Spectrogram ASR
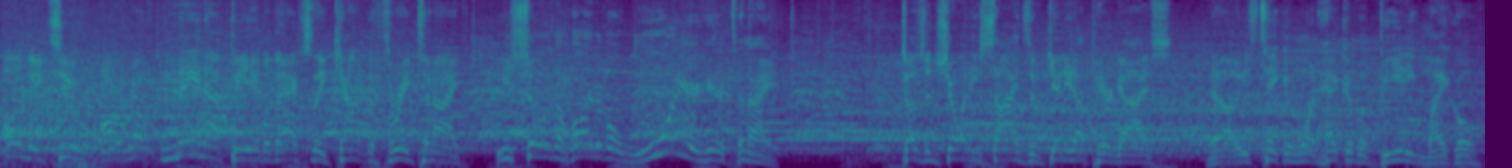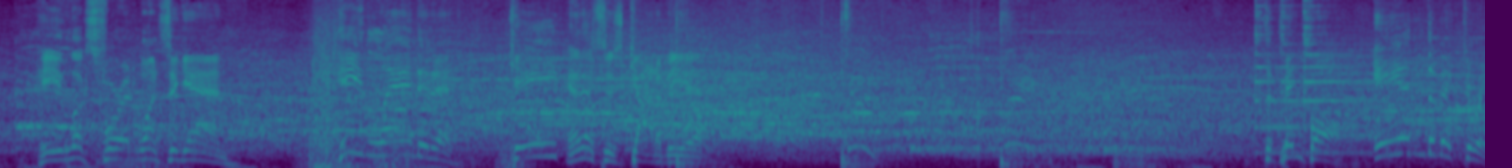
Only two. Our ref may not be able to actually count to three tonight. He's showing the heart of a warrior here tonight. Doesn't show any signs of getting up here, guys. No, he's taking one heck of a beating, Michael. He looks for it once again. He landed it. Game, and this has got to be it. The pinfall and the victory.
